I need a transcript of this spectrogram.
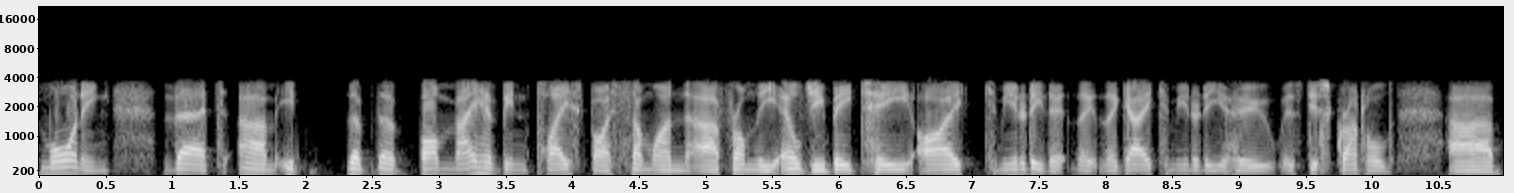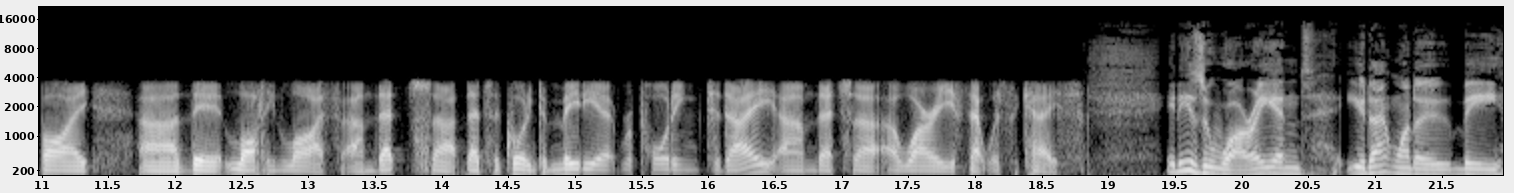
morning that um, it the, the bomb may have been placed by someone uh, from the LGBTI community, the, the, the gay community, who is disgruntled uh, by uh, their lot in life. Um, that's uh, that's according to media reporting today. Um, that's a worry if that was the case. It is a worry, and you don't want to be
